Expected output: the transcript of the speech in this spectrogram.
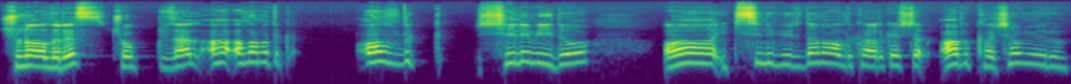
Şunu alırız. Çok güzel. Aa, alamadık. Aldık. Şeli miydi o? Aa ikisini birden aldık arkadaşlar. Abi kaçamıyorum.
